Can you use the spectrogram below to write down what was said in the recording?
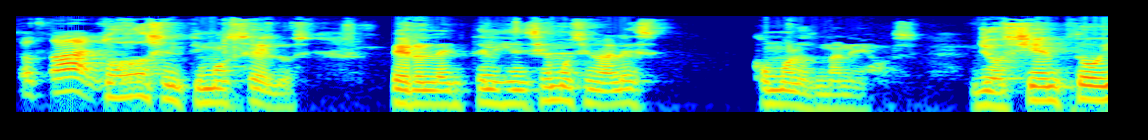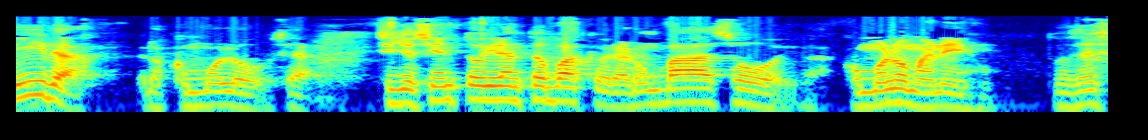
Total. todos sentimos celos, pero la inteligencia emocional es cómo los manejo. Yo siento ira, pero cómo lo, o sea, si yo siento ira, entonces voy a quebrar un vaso, ¿cómo lo manejo? Entonces,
